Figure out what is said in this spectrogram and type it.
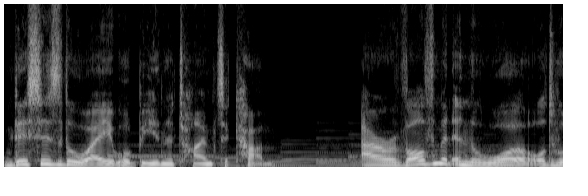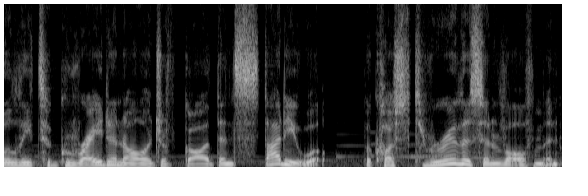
This is the way it will be in the time to come. Our involvement in the world will lead to greater knowledge of God than study will, because through this involvement,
